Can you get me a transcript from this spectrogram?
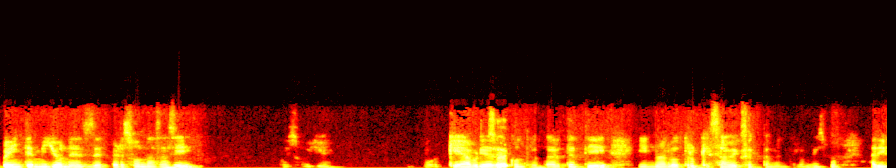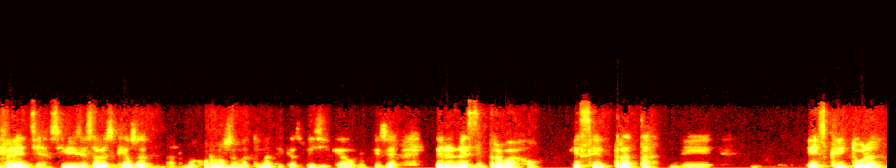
20 millones de personas así, pues oye, ¿por qué habría de contratarte a ti y no al otro que sabe exactamente lo mismo? A diferencia, si dices, ¿sabes qué? O sea, a lo mejor no sé matemáticas, física o lo que sea, pero en este trabajo que se trata de escritura,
